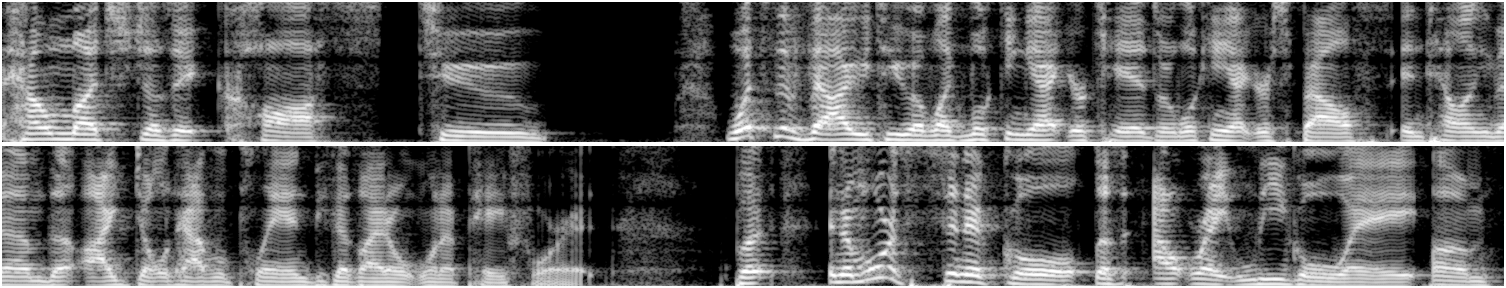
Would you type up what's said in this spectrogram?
how much does it cost to what's the value to you of like looking at your kids or looking at your spouse and telling them that I don't have a plan because I don't want to pay for it. But in a more cynical, less outright legal way, um,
